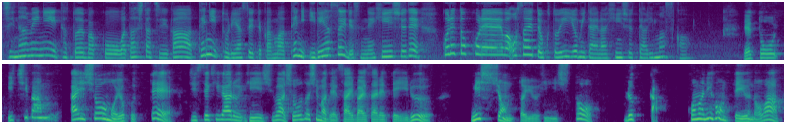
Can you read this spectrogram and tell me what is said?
ちなみに例えばこう私たちが手に取りやすいというか、まあ、手に入れやすいですね品種でこれとこれは押さえておくといいよみたいな品種ってありますか？えっと、一番相性も良くって、実績がある品種は小豆島で栽培されているミッションという品種とルッカ。この2本っていうのは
